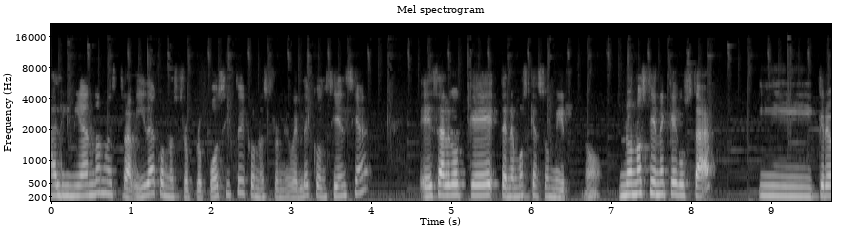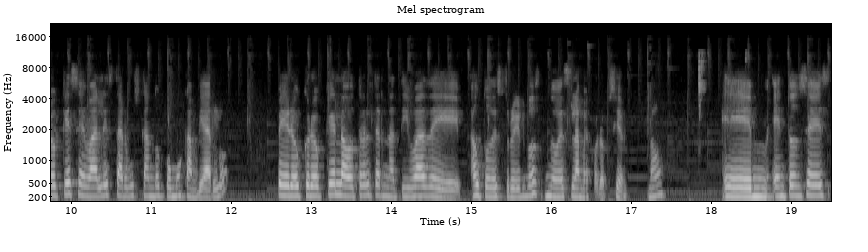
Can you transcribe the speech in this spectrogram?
alineando nuestra vida con nuestro propósito y con nuestro nivel de conciencia, es algo que tenemos que asumir, ¿no? No nos tiene que gustar y creo que se vale estar buscando cómo cambiarlo, pero creo que la otra alternativa de autodestruirnos no es la mejor opción, ¿no? Em, entonces,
